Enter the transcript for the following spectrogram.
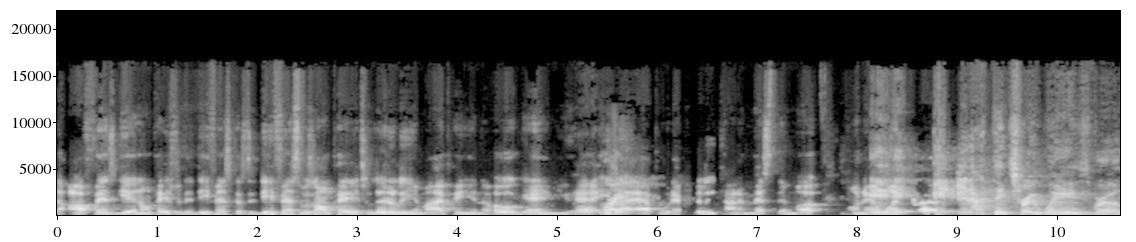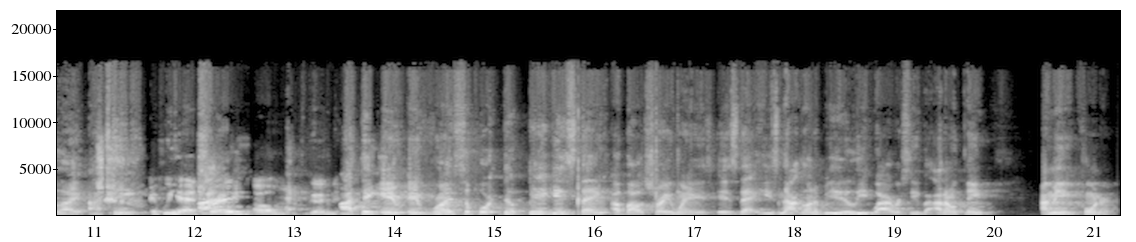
the offense getting on page with the defense because the defense was on page literally, in my opinion, the whole game. You had Eli Apple that really kind of messed them up on that and, one. And, and, I think Trae Waynes, bro, like I think if we had Trae, I, oh my goodness. I think in, in run support, the biggest thing about Trae Waynes is that he's not going to be the elite wide receiver. I don't think, I mean, corner.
